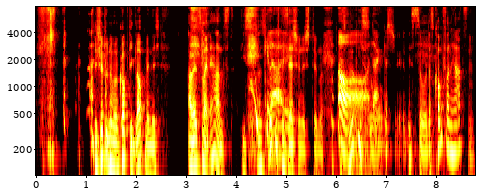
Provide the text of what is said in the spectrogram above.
die schüttelt nur meinen Kopf, die glaubt mir nicht. Aber jetzt mein Ernst. Die ist, das ist wirklich eine sehr schöne Stimme. Das oh, ist wirklich so. danke schön. Ist so. Das kommt von Herzen.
